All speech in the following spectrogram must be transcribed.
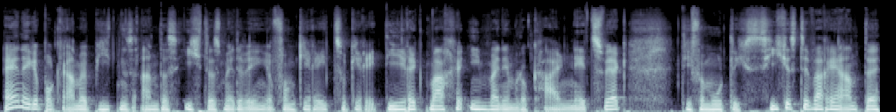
Einige Programme bieten es an, dass ich das mehr oder weniger von Gerät zu Gerät direkt mache in meinem lokalen Netzwerk. Die vermutlich sicherste Variante,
